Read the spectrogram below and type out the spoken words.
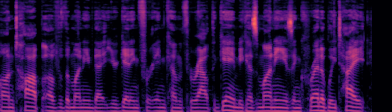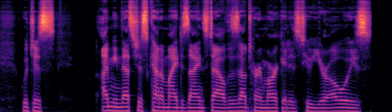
on top of the money that you're getting for income throughout the game because money is incredibly tight, which is, I mean, that's just kind of my design style. This is how Turin Market is too. You're always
